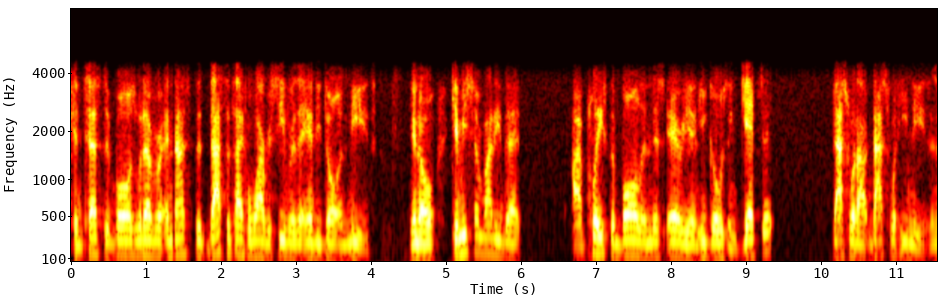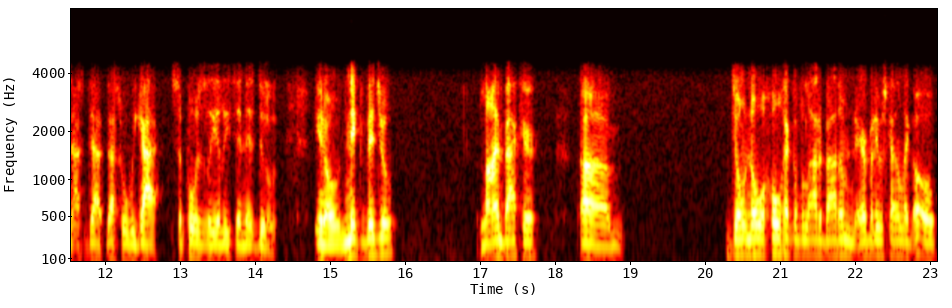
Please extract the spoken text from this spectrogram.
contested balls, whatever, and that's the that's the type of wide receiver that Andy Dalton needs. You know, give me somebody that I place the ball in this area and he goes and gets it. That's what I that's what he needs, and that's that, that's what we got supposedly at least in this dude. You know, Nick Vigil, linebacker. Um, don't know a whole heck of a lot about him. Everybody was kind of like, "Oh,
